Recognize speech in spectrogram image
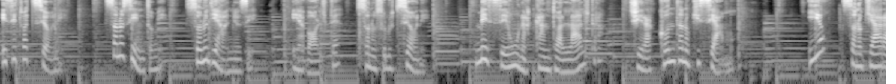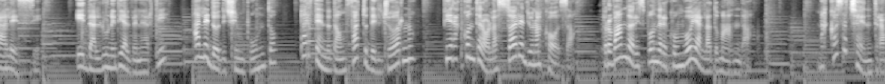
e situazioni. Sono sintomi, sono diagnosi e a volte sono soluzioni. Messe una accanto all'altra ci raccontano chi siamo. Io sono Chiara Alessi e dal lunedì al venerdì, alle 12 in punto, partendo da un fatto del giorno, vi racconterò la storia di una cosa, provando a rispondere con voi alla domanda Ma cosa c'entra?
